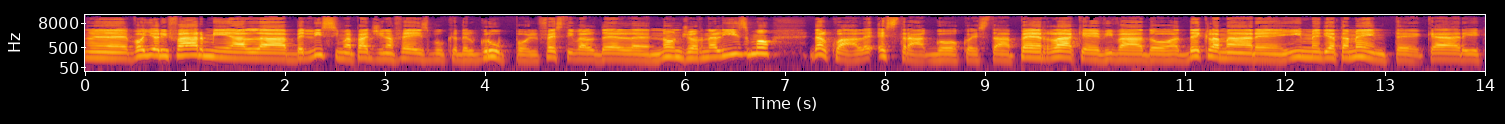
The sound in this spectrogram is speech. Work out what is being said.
eh, voglio rifarmi alla bellissima pagina Facebook del gruppo, il Festival del Non Giornalismo, dal quale estraggo questa perla che vi vado a declamare immediatamente, cari,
